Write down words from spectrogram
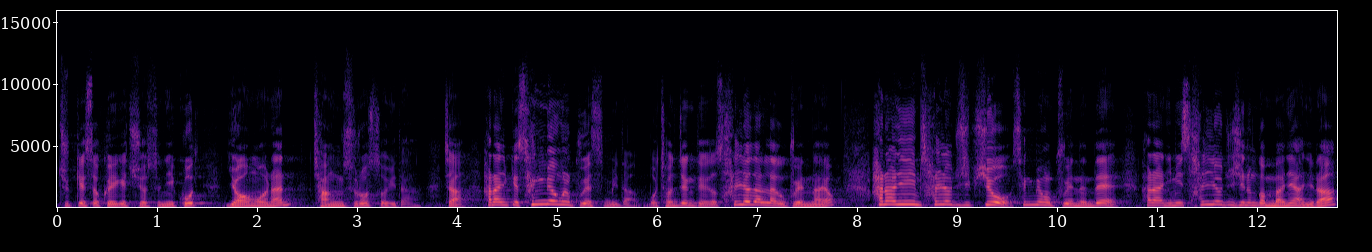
주께서 그에게 주셨으니 곧 영원한 장수로소이다. 자, 하나님께 생명을 구했습니다. 뭐 전쟁터에서 살려달라고 구했나요? 하나님 살려주십시오. 생명을 구했는데 하나님이 살려주시는 것만이 아니라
